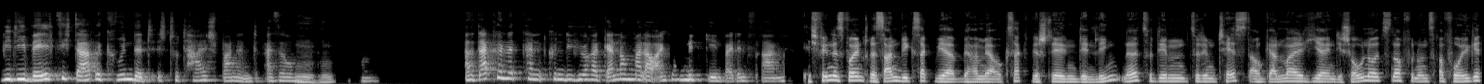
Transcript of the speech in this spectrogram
wie die Welt sich da begründet, ist total spannend. Also, Mhm. Also da können, kann, können die Hörer gerne nochmal auch einfach mitgehen bei den Fragen. Ich finde es voll interessant. Wie gesagt, wir, wir haben ja auch gesagt, wir stellen den Link ne, zu dem, zu dem Test auch gern mal hier in die Shownotes noch von unserer Folge,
